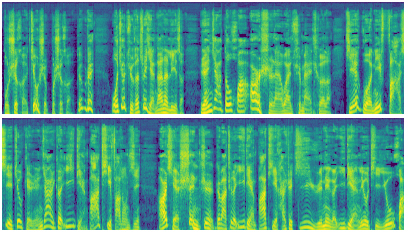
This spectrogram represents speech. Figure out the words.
不适合，就是不适合，对不对？我就举个最简单的例子，人家都花二十来万去买车了，结果你法系就给人家一个一点八 T 发动机，而且甚至对吧？这个 1.8T 还是基于那个 1.6T 优化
